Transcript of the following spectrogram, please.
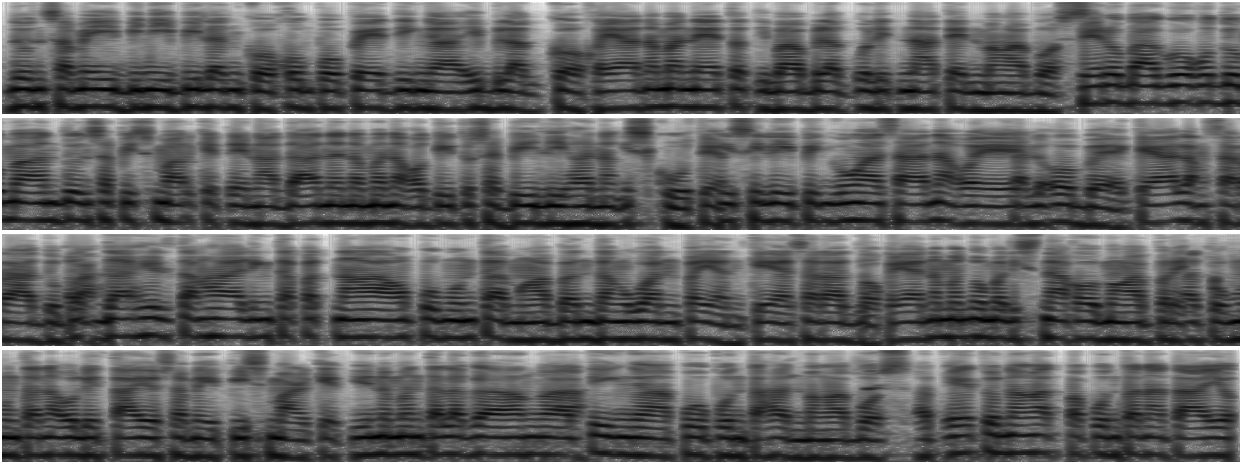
dun sa may binibilan ko kung po pwedeng ah, i-vlog ko. Kaya naman neto't ibablog ulit natin mga boss. Pero bago ako dumaan dun sa fish market eh nadaanan naman ako dito sa bilihan ng scooter. Isilipin ko nga sana ko eh sa loob eh kaya lang sarado pa. At dahil tanghaling tapat na nga akong pumunta mga bandang 1 pa yan kaya sarado. Kaya naman umalis na ako mga pre at pumunta na ulit tayo sa may fish market. Yun naman talaga ang ating ah, pupuntahan mga boss. At eto na nga at papunta na tayo.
